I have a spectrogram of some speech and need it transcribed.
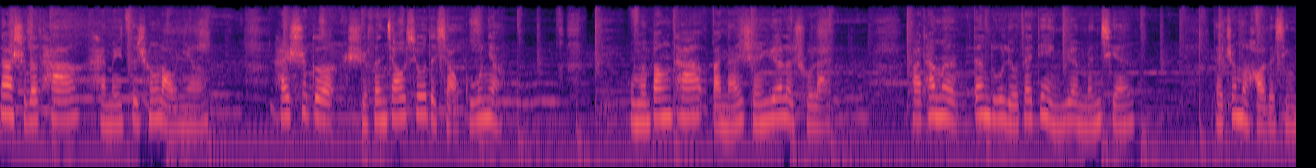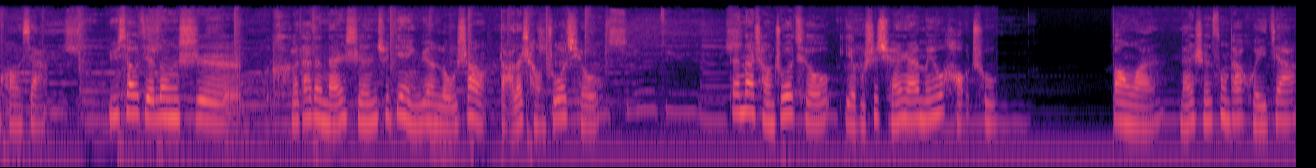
那时的她还没自称老娘，还是个十分娇羞的小姑娘。我们帮她把男神约了出来。把他们单独留在电影院门前，在这么好的情况下，于小姐愣是和她的男神去电影院楼上打了场桌球。但那场桌球也不是全然没有好处。傍晚，男神送她回家，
